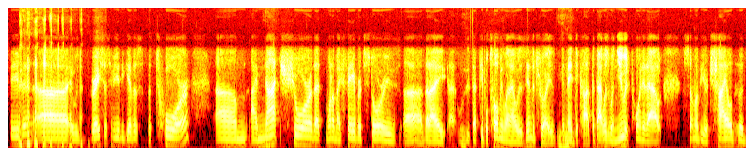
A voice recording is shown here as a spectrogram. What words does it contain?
Stephen. Uh, it was gracious of you to give us the tour. Um, I'm not sure that one of my favorite stories uh, that I uh, that people told me when I was in Detroit it Mhm. made the cut, but that was when you had pointed out some of your childhood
